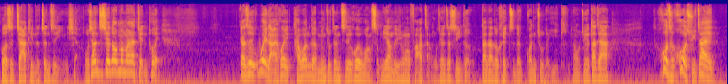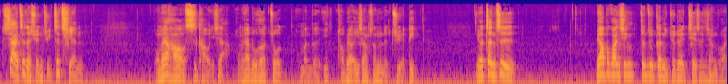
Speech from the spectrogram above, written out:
或者是家庭的政治影响，我相信这些都慢慢在减退。但是未来会台湾的民主政治会往什么样的地方发展？我觉得这是一个大家都可以值得关注的议题。那我觉得大家或者或许在下一次的选举之前，我们要好好思考一下，我们要如何做我们的意投票意向上面的决定。因为政治不要不关心，政治跟你绝对切身相关。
